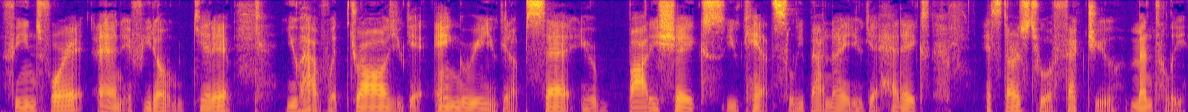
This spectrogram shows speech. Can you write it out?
fiends for it. And if you don't get it, you have withdrawals, you get angry, you get upset, your body shakes, you can't sleep at night, you get headaches. It starts to affect you mentally,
